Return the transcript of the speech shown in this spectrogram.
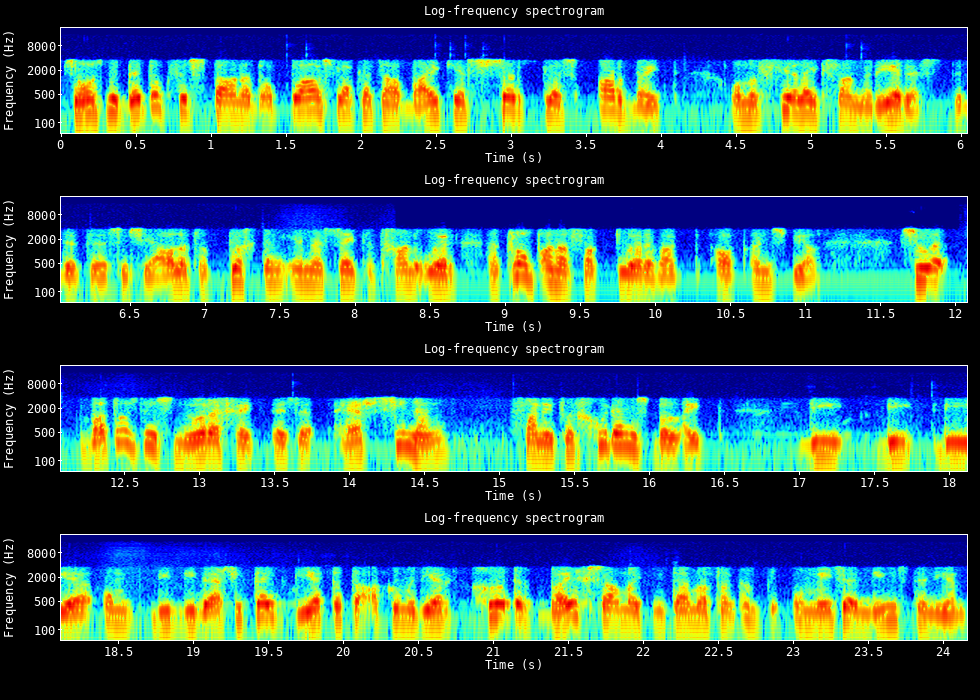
So ons moet dit ook verstaan dat op plaasvlak is daar baie keer surplus arbeid om 'n veelheid van redes. Dit is 'n sosiale verpligting enerzijds, dit gaan oor 'n klomp ander faktore wat op inspel. So wat ons dus nodig het is 'n hersiening van die vergoedingsbeleid die die die uh, om die diversiteit beter te akkommodeer, groter buigsaamheid in terme van om, mense in diens te neem.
